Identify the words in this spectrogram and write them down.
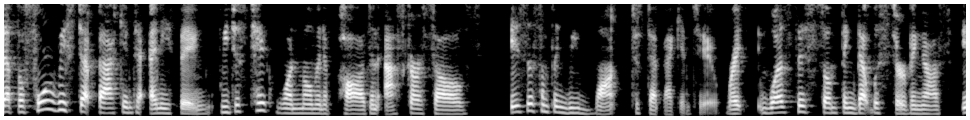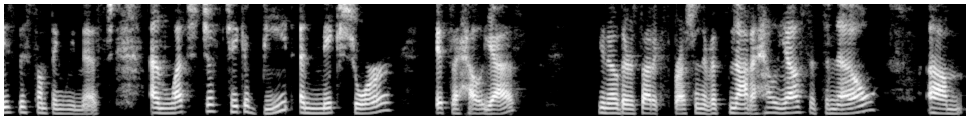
that before we step back into anything, we just take one moment of pause and ask ourselves, is this something we want to step back into, right? Was this something that was serving us? Is this something we missed? And let's just take a beat and make sure it's a hell yes. You know, there's that expression if it's not a hell yes, it's a no. Um,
